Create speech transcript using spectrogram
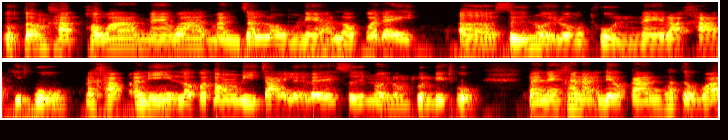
ถูกต้องครับ เพราะว่าแม้ว่ามันจะลงเนี่ย เราก็ได้เอ่อ ซื้อหน่วยลงทุนในราคาที่ถูกนะครับ อันนี้เราก็ต้องดีใจเลยเลยได้ซื้อหน่วยลงทุนที่ถูก แต่ในขณะเดียวกันถ้าเกิดว่า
